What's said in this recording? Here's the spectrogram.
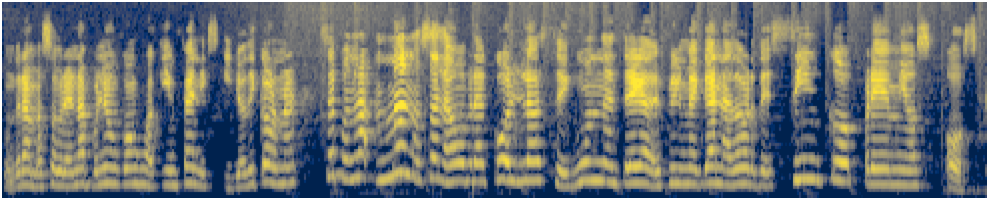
un drama sobre Napoleón con Joaquín Phoenix y Jodie Comer, se pondrá manos a la obra con la segunda entrega del filme ganador de 5 premios Oscar.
